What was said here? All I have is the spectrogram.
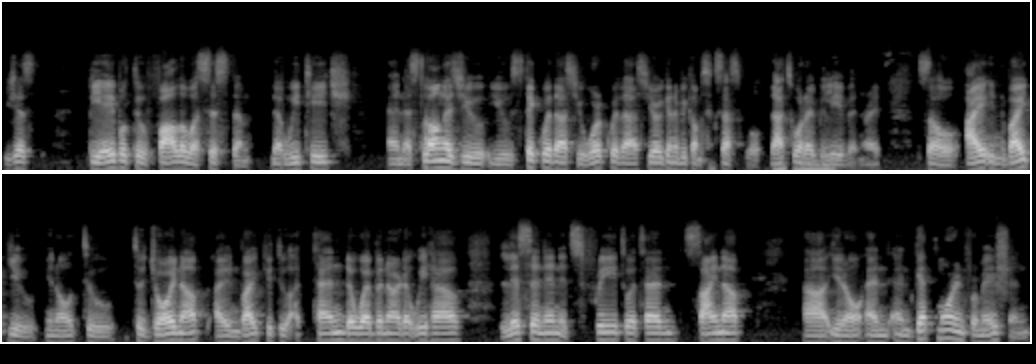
You just be able to follow a system that we teach and as long as you you stick with us you work with us you're going to become successful. That's what i believe in right? So i invite you you know to to join up. I invite you to attend the webinar that we have. Listen in. It's free to attend. Sign up uh, you know and and get more information.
